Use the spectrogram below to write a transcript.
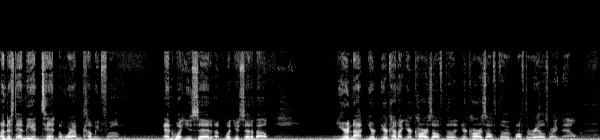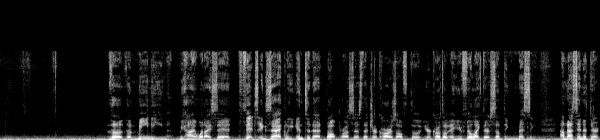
understand the intent of where I'm coming from, and what you said uh, what you said about you're not you're you're kind of your car's off the your car's off the off the rails right now the the meaning behind what I said fits exactly into that thought process that your car's off the your car's off and you feel like there's something missing. I'm not saying that there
